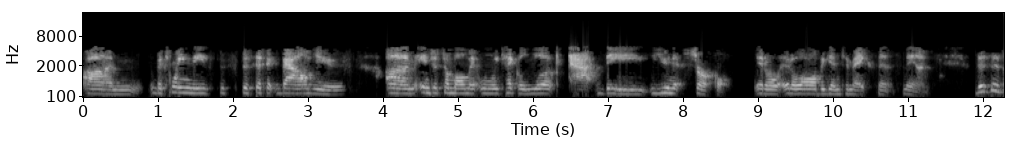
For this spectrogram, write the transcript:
um, between these specific values um, in just a moment when we take a look at the unit circle. It'll, it'll all begin to make sense then. This is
